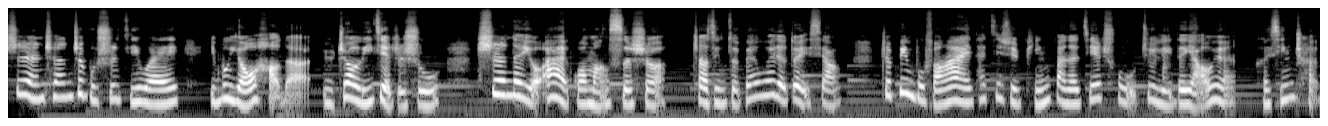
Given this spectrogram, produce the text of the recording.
诗人称这部诗集为一部友好的宇宙理解之书，诗人的友爱光芒四射，照进最卑微的对象。这并不妨碍他继续频繁地接触距离的遥远和星辰。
